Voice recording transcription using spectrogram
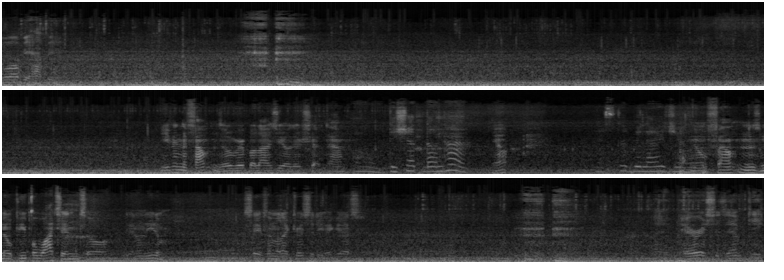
We'll all be happy. Even the fountains over at Bellagio, they're shut down. Oh, they shut down, huh? Yep. That's the Bellagio. No fountains, no people watching, so need them. Save some electricity, I guess. Paris is empty.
